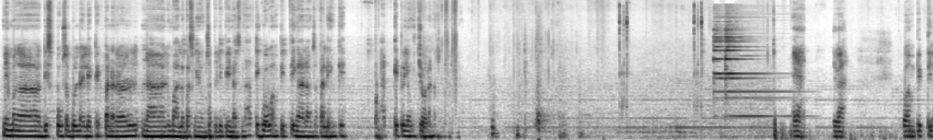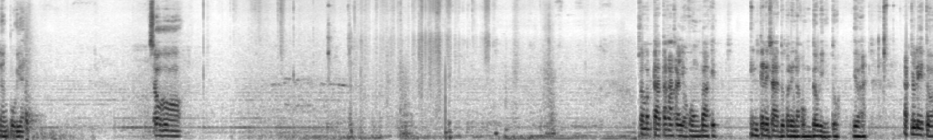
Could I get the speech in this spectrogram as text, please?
may mga disposable na electric pan na, na lumalabas ngayon sa Pilipinas na tigwa 150 nga lang sa palengke. At ito yung itsura ng Ayan, di ba? 150 lang po yan. So, So magtataka kayo kung bakit interesado pa rin akong gawin to, di ba? Actually ito,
